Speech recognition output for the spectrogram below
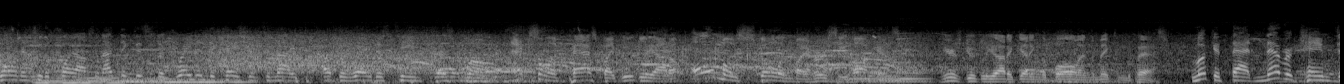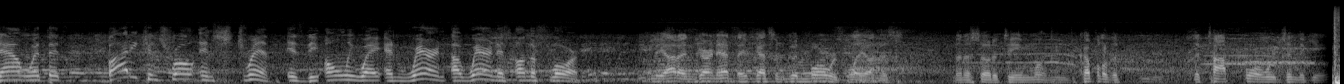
going into the playoffs, and I think this is a great indication tonight of the way this team has grown. Excellent pass by Gugliotta, almost stolen by Hersey Hawkins. Here's Gugliotta getting the ball and making the pass. Look at that. Never came down with it. Body control and strength is the only way, and awareness on the floor. Gugliotta and Garnett, they've got some good forward play on this Minnesota team. A couple of the, the top forwards in the game.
